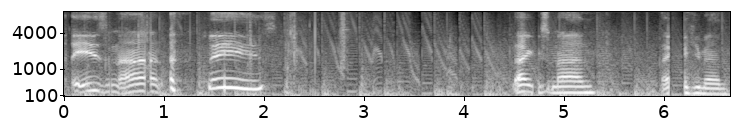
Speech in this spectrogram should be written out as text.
Please, man. please. Thanks, man. Thank you, man.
